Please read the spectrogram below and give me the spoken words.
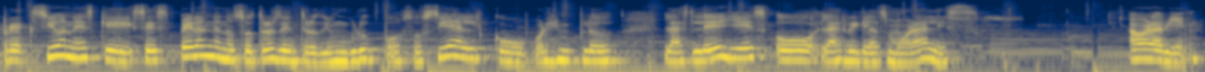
reacciones que se esperan de nosotros dentro de un grupo social, como por ejemplo las leyes o las reglas morales. Ahora bien,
